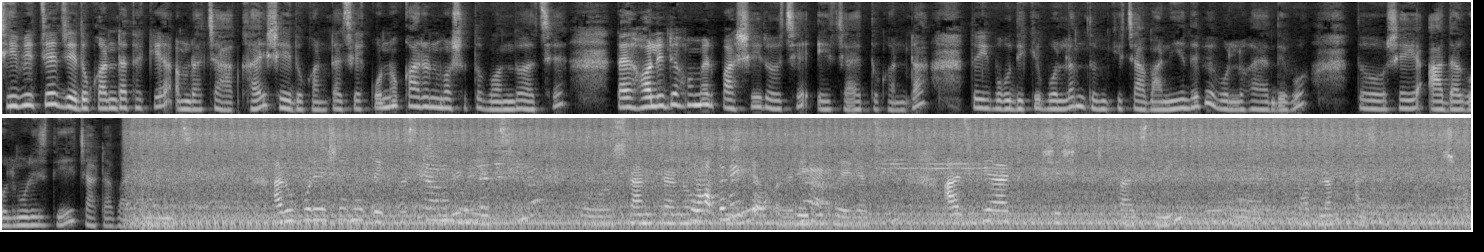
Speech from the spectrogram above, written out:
সি বিচে যে দোকানটা থেকে আমরা চা খাই সেই দোকানটা আজকে কোনো কারণবশত বন্ধ আছে। তাই হলিডে হোমের পাশেই রয়েছে এই চায়ের দোকানটা। তো এই বৌদিকে বললাম তুমি কি চা বানিয়ে দেবে? বলল হ্যাঁ দেবো। তো সেই আদা গোলমরিচ দিয়ে চাটা বানিয়ে নিয়েছি। আর উপরে এসে আমরা ব্রেকফাস্ট করে নিয়েছি। তো স্নান টানও রেডি হয়ে গেছি। আজকে আর বিশেষ কিছু কাজ নেই। তো ভাবলাম আজকে সব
